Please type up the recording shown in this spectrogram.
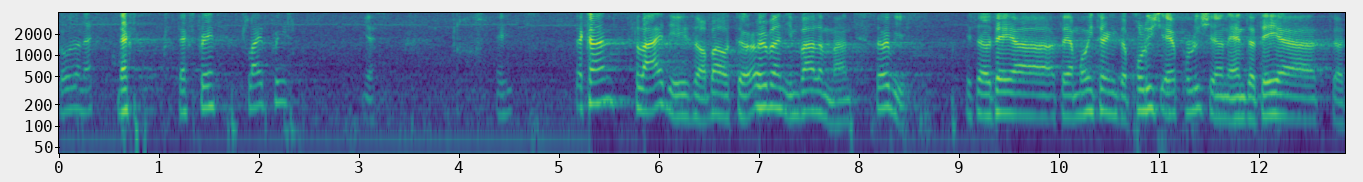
Go to the next, next, next print slide, please. Yes. Second slide is about the urban environment service. Uh, they, are, they are monitoring the pollution, air pollution and they are to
